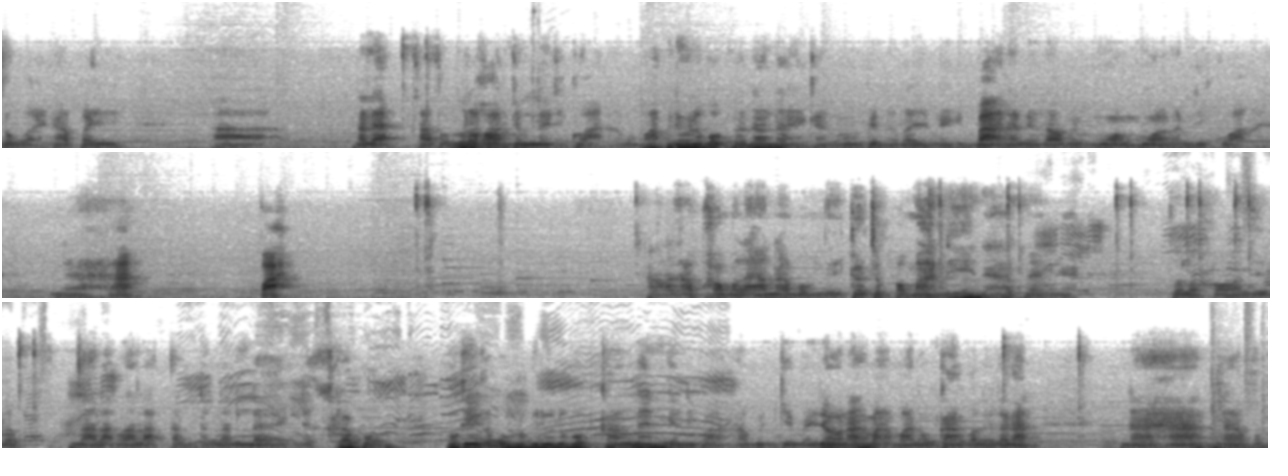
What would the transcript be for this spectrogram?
สวยๆนะครับไปอ่านั่นแหละสะสมตัวละครกันเลยดีกว่านะผมไปดูระบบกันด้านในกันว่ามันเป็นอะไรยังไงกันบ้างนะเดี๋ยวเราไปม่วงม่วๆกันดีกว่านะฮะไปเอาละครับเข้ามาแล้วนะครับผมนี่ก็จะประมาณนี้นะครับแบบเนี้ย ตัวละครนี่แบบน่ารักน่ารักกันทั้งนั้นเลยนะครับผมโอเคครับผมเราไปดูระบบการเล่นกันดีกว่าครับเป็นเกมไอดอลนะมามาตรงกลางก่อนเลยแล้วกันนะฮะนะครับผม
